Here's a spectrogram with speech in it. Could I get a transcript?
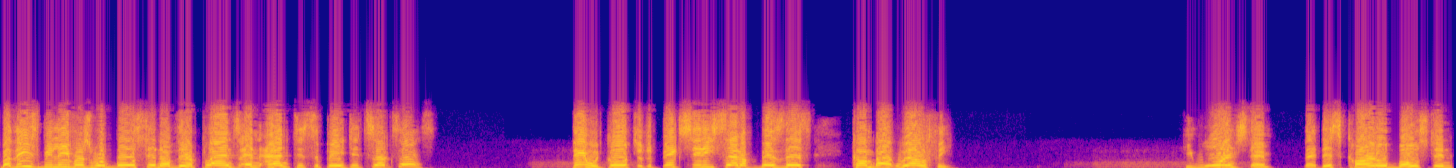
But these believers were boasting of their plans and anticipated success. They would go to the big city, set up business, come back wealthy. He warns them that this carnal boasting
